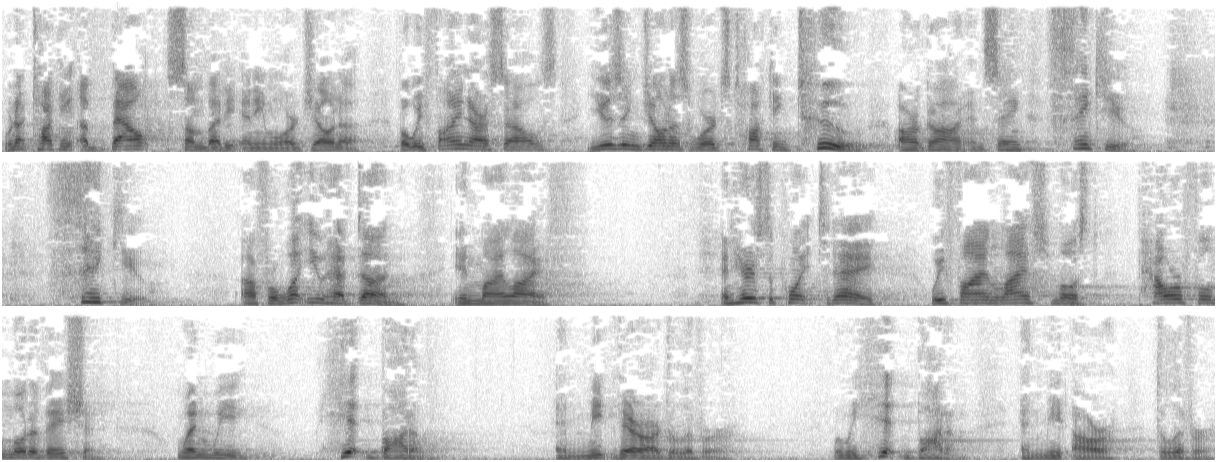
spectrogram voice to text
we're not talking about somebody anymore, Jonah, but we find ourselves using Jonah's words, talking to our God and saying, Thank you. Thank you uh, for what you have done in my life. And here's the point today. We find life's most powerful motivation when we hit bottom and meet there our deliverer. When we hit bottom and meet our deliverer.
